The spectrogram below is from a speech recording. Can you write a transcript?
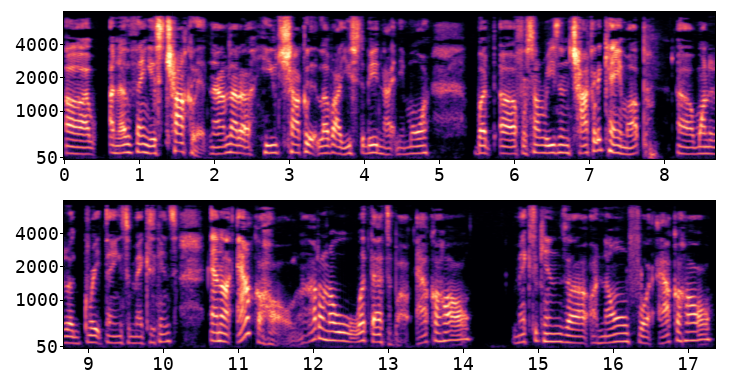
Uh, another thing is chocolate. Now I'm not a huge chocolate lover. I used to be, not anymore. But uh, for some reason, chocolate came up. Uh, one of the great things of Mexicans, and uh, alcohol. I don't know what that's about. Alcohol. Mexicans are known for alcohol.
